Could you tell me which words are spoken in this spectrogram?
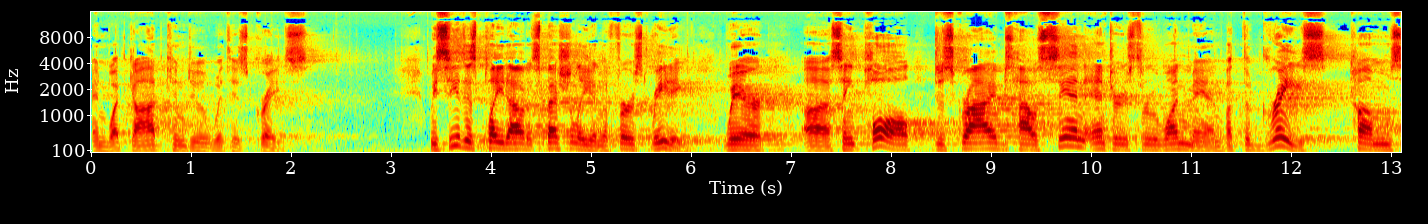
and what God can do with His grace. We see this played out especially in the first reading, where uh, St. Paul describes how sin enters through one man, but the grace comes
